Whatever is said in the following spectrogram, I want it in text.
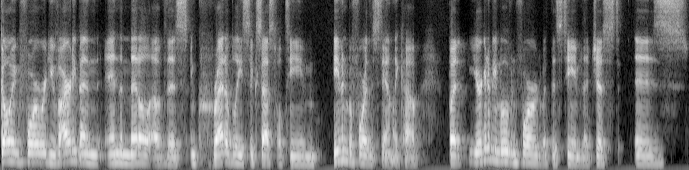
going forward, you've already been in the middle of this incredibly successful team, even before the Stanley Cup. But you're going to be moving forward with this team that just is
